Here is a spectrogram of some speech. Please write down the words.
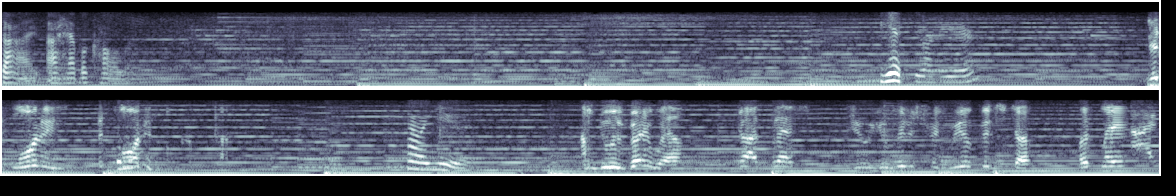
side. I have a caller. Yes, you're on the air. Good morning. Good morning. How are you? I'm doing very well. God bless you. You're ministering real good stuff. But may I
